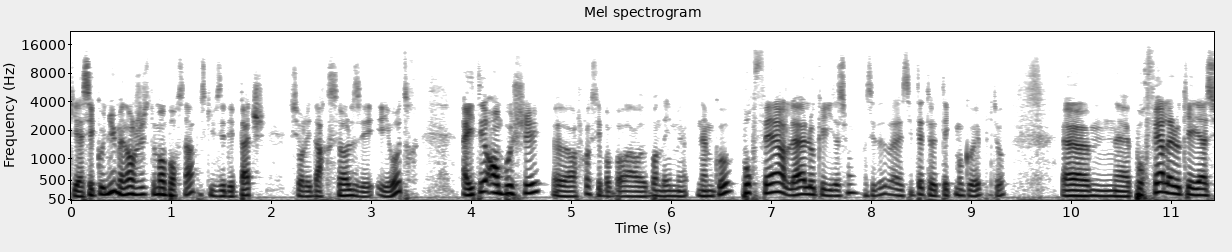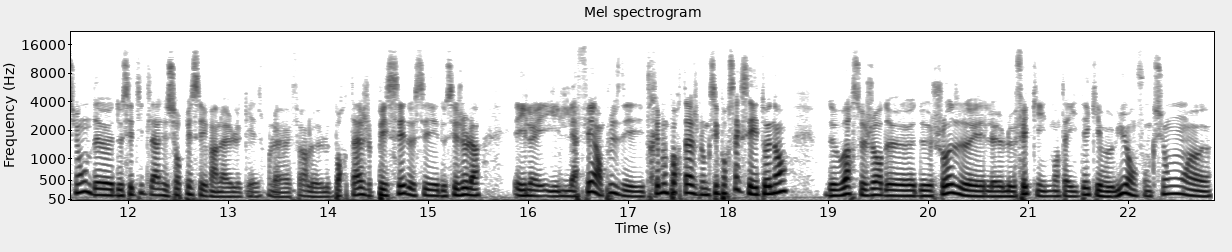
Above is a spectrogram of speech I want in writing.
qui est assez connu maintenant justement pour ça, parce qu'il faisait des patchs sur les Dark Souls et, autres, a été embauché, euh, alors je crois que c'est par Bandai Namco, pour faire la localisation, c'est peut-être peut-être Tecmo Koei plutôt, euh, pour faire la localisation de, ces titres-là sur PC, enfin la localisation, faire le, portage PC de ces, de ces jeux-là. Et il a, fait en plus des très bons portages. Donc c'est pour ça que c'est étonnant de voir ce genre de, choses et le, le fait qu'il y ait une mentalité qui évolue en fonction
